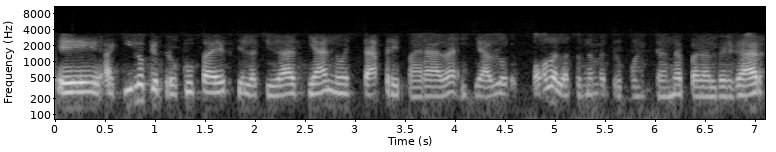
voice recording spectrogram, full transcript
Eh, aquí lo que preocupa es que la ciudad ya no está preparada, y ya hablo de toda la zona metropolitana, para albergar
